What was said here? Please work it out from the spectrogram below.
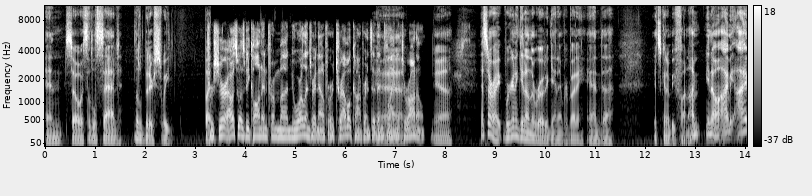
And so it's a little sad, a little bittersweet. But for sure. I was supposed to be calling in from uh, New Orleans right now for a travel conference and then flying to Toronto. Yeah, that's all right. We're gonna get on the road again, everybody, and uh, it's gonna be fun. I'm, you know, I, I,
